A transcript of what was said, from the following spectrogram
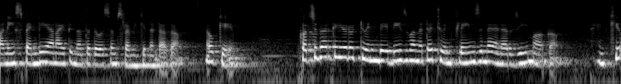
മണി സ്പെൻഡ് ചെയ്യാനായിട്ട് ഇന്നത്തെ ദിവസം ശ്രമിക്കുന്നുണ്ടാകാം. ഓക്കെ കുറച്ച് പേർക്ക് ഈ ഒരു ട്വിൻ ബേബീസ് വന്നിട്ട് ട്വിൻ ഫ്ലെയിംസിന്റെ എനർജിയും ആകാം. താങ്ക് യു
